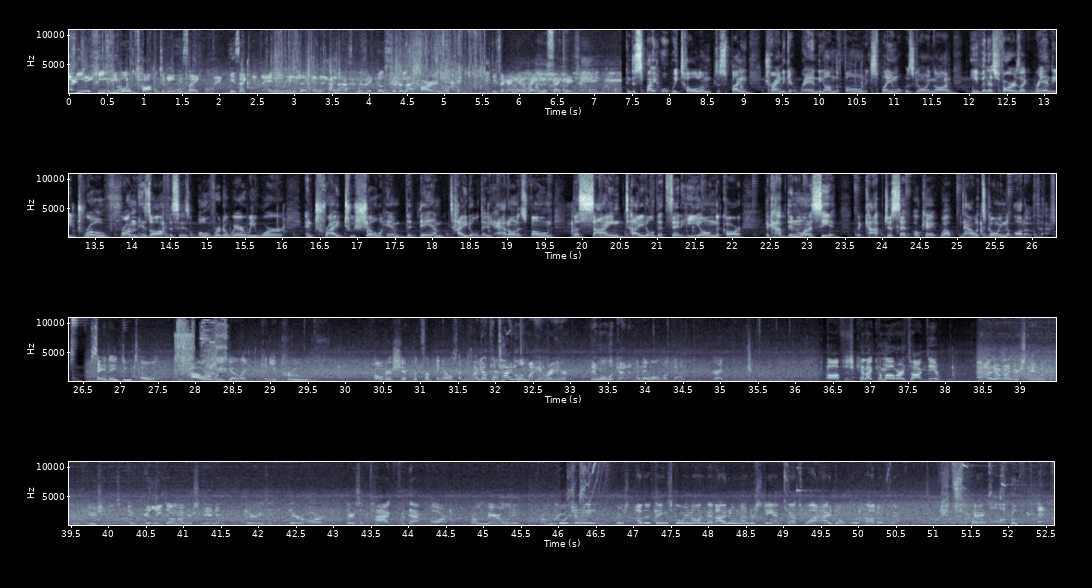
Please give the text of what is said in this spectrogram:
He, he he won't talk to me. He's like he's like any he's like anytime I ask him, he's like go sit in that car and we'll take He's like, I'm gonna write you a citation. And despite what we told him, despite trying to get Randy on the phone, explain what was going on, even as far as like Randy drove from his offices over to where we were and tried to show him the damn title that he had on his phone, the signed title that said he owned the car, the cop didn't want to see it. The cop just said, okay, well, now it's going to auto theft. Say they do tow it. How are we go? Like, can you prove ownership with something else? I mean, I got the have- title in my hand right here. They won't look at it. and they won't look at it. Great. Officer, can I come over and talk to you? I, I don't understand what the confusion is. I really don't understand it. There is a, there are there's a tag for that car from Maryland. From Unfortunately, there's other things going on that I don't understand. That's why I don't work auto theft. Okay? auto theft.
